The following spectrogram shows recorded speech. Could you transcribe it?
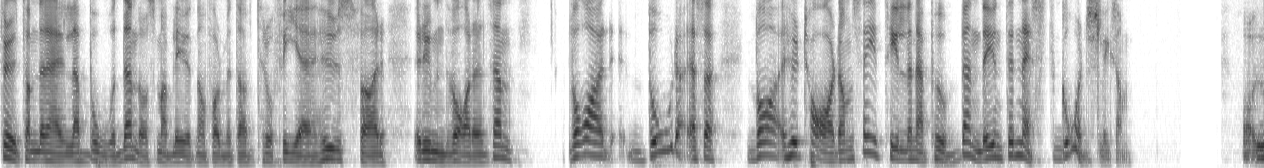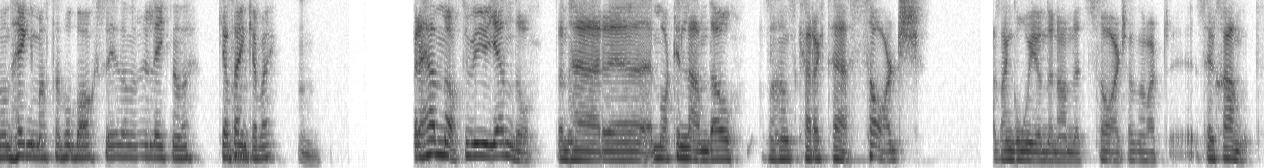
förutom den här lilla boden då som har blivit någon form av troféhus för rymdvarelsen. Var bor de? Alltså, var, hur tar de sig till den här puben? Det är ju inte nästgårds liksom. Har någon hängmatta på baksidan eller liknande. Kan jag Mm. tänka mig. Mm. För det här möter vi ju igen då. Den här eh, Martin Landau, alltså hans karaktär Sarge. Alltså han går ju under namnet Sarge, han har varit eh, sergeant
